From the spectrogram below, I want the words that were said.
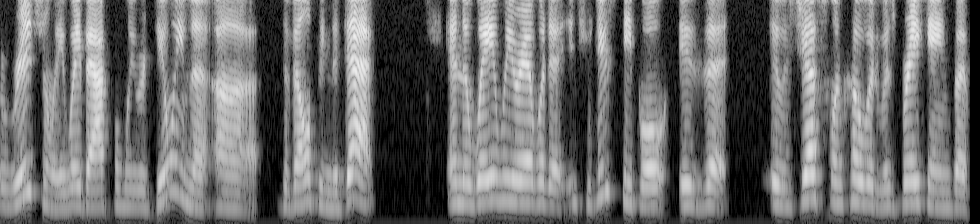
originally way back when we were doing the uh, developing the deck. And the way we were able to introduce people is that it was just when covid was breaking but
